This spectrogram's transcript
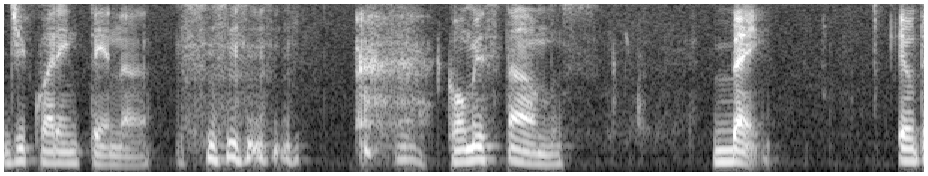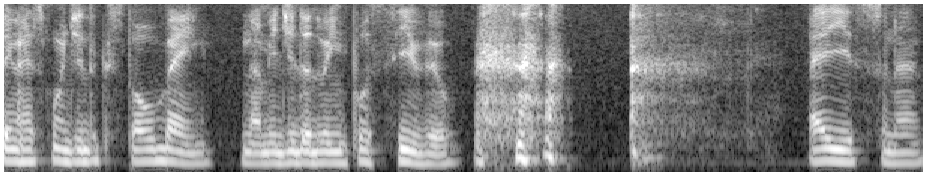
de quarentena. Como estamos? Bem, eu tenho respondido que estou bem, na medida do impossível. é isso, né?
